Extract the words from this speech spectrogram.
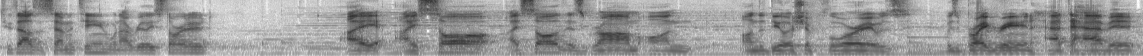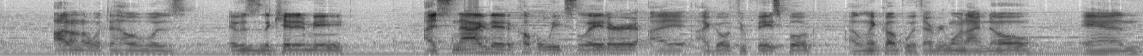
2017 when I really started. I I saw I saw this Grom on on the dealership floor. It was it was bright green, had to have it. I don't know what the hell it was. It was the kid in me. I snagged it a couple weeks later. I, I go through Facebook. I link up with everyone I know and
